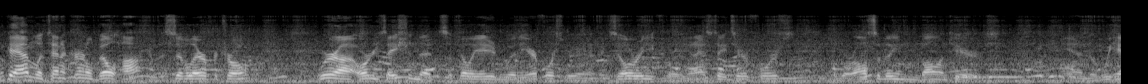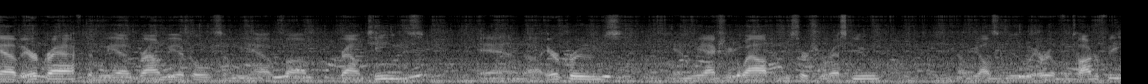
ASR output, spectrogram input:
Okay, I'm Lieutenant Colonel Bill Hawk of the Civil Air Patrol. We're an organization that's affiliated with the Air Force. We're an auxiliary for the United States Air Force. We're all civilian volunteers. And we have aircraft and we have ground vehicles and we have um, ground teams and uh, air crews. And we actually go out and do search and rescue. Uh, we also do aerial photography.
